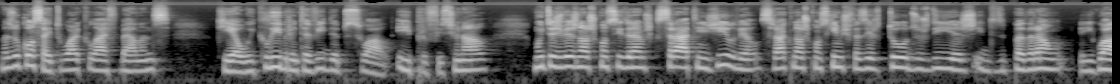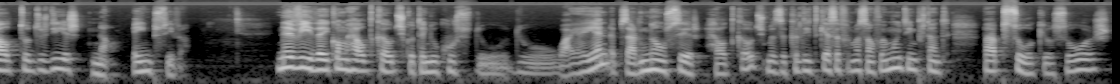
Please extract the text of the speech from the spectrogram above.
Mas o conceito Work-Life Balance, que é o equilíbrio entre a vida pessoal e profissional, muitas vezes nós consideramos que será atingível, será que nós conseguimos fazer todos os dias e de padrão igual todos os dias? Não, é impossível. Na vida e como health coach, que eu tenho o curso do, do IAN, apesar de não ser health coach, mas acredito que essa formação foi muito importante para a pessoa que eu sou hoje,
